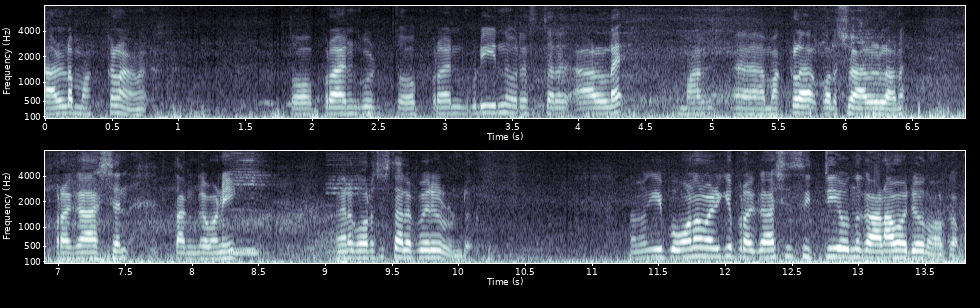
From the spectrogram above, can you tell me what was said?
ആളുടെ മക്കളാണ്. തോപ്രാൻകുടി തോപ്രാൻകുടി എന്ന് പറയുന്ന സ്ഥല ആളുടെ മക്കൾ കുറച്ച് ആളുകളാണ്. പ്രകാശൻ തങ്കമണി അങ്ങനെ കുറച്ച് സ്ഥലപ്പേരുകളുണ്ട്. നമുക്ക് ഈ പോണ വഴിക്ക് പ്രകാശ് സിറ്റി ഒന്ന് കാണാൻ പറ്റുമോ നോക്കാം.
